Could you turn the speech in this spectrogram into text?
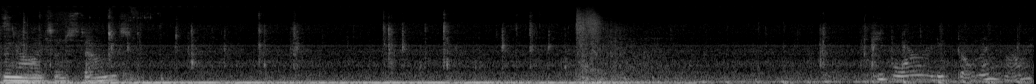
I you want some stones? People are already building, right?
